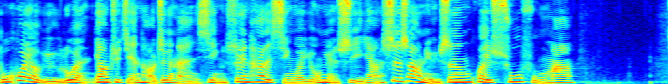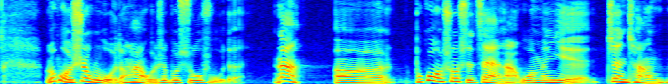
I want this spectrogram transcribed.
不会有舆论要去检讨这个男性，所以他的行为永远是一样。事实上，女生会舒服吗？如果是我的话，我是不舒服的。那呃，不过说实在啦，我们也正常。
